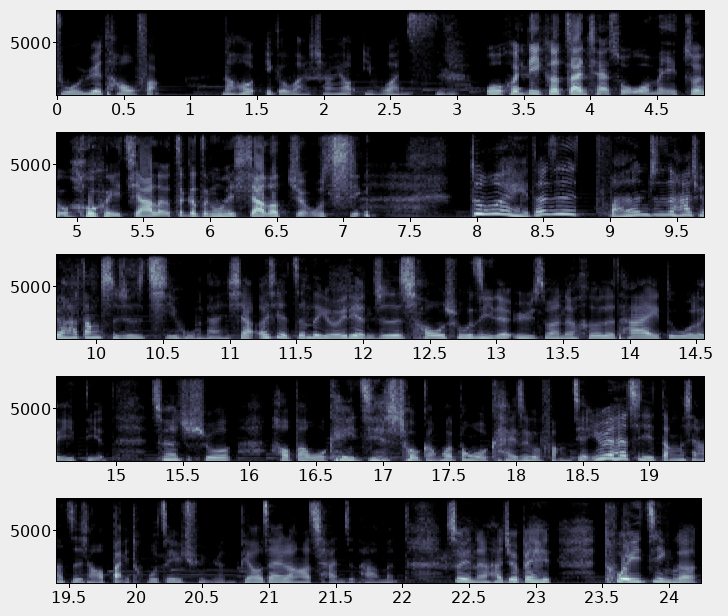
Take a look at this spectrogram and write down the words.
卓越套房，然后一个晚上要一万四。”我会立刻站起来说：“我没醉，我回家了。”这个真的会吓到酒醒。对，但是反正就是他觉得他当时就是骑虎难下，而且真的有一点就是超出自己的预算的，喝的太多了一点，所以他就说：“好吧，我可以接受，赶快帮我开这个房间。”因为他其实当下只想要摆脱这一群人，不要再让他缠着他们，所以呢，他就被推进了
